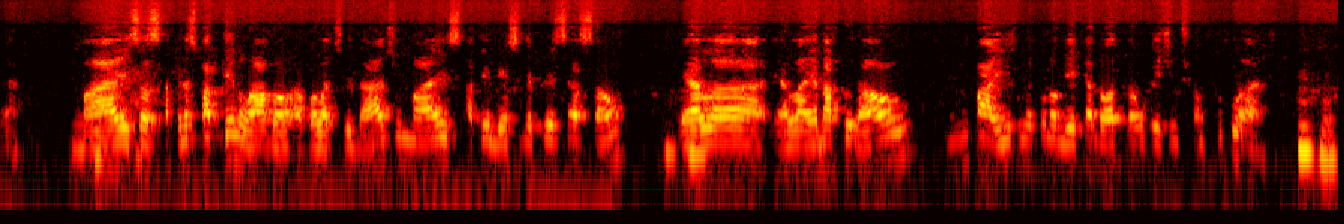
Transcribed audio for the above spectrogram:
né? mas as, apenas para atenuar a volatilidade, mas a tendência de depreciação ela, ela é natural em um país, uma economia que adota um regime de câmbio flutuante. Uhum.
